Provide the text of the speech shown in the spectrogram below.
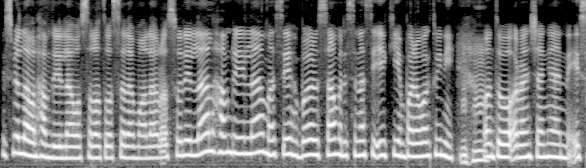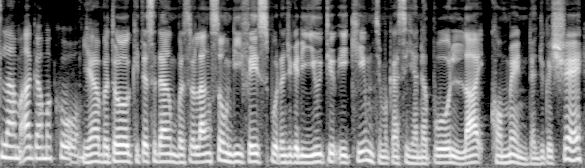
Bismillah, Alhamdulillah, wassalatu wassalamu ala rasulillah. Alhamdulillah masih bersama destinasi IKIM pada waktu ini mm-hmm. untuk rancangan Islam Agamaku. Ya, betul. Kita sedang bersama langsung di Facebook dan juga di YouTube IKIM. Terima kasih anda pun like, komen dan juga share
